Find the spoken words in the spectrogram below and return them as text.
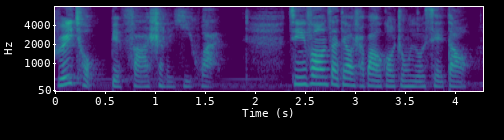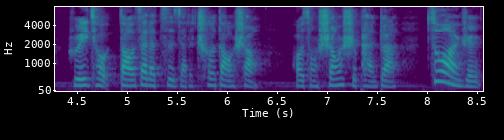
，Rachel 便发生了意外。警方在调查报告中有写道，Rachel 倒在了自家的车道上，而从伤势判断，作案人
